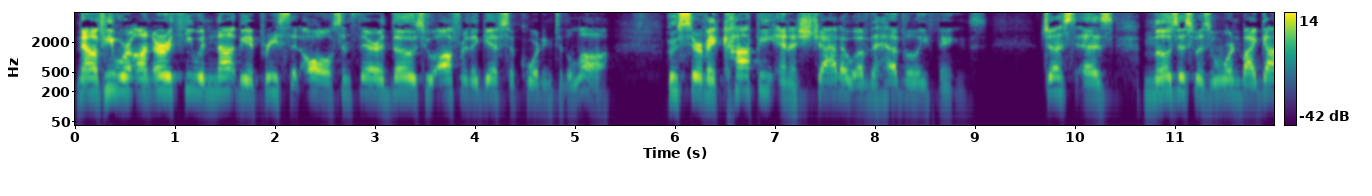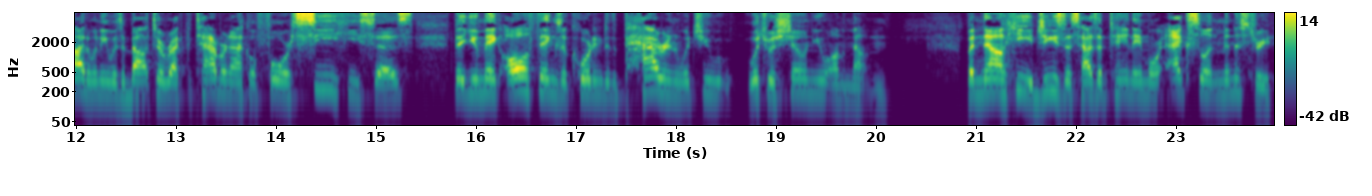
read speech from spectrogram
Now, if he were on earth, he would not be a priest at all, since there are those who offer the gifts according to the law, who serve a copy and a shadow of the heavenly things. Just as Moses was warned by God when he was about to erect the tabernacle, for see, he says, that you make all things according to the pattern which, you, which was shown you on the mountain. But now he, Jesus, has obtained a more excellent ministry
